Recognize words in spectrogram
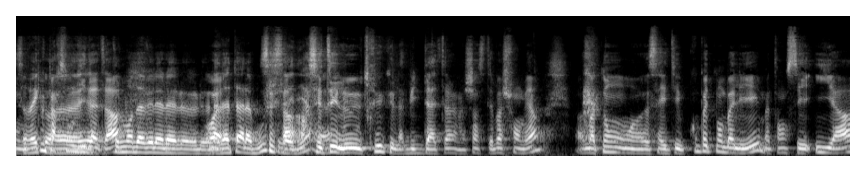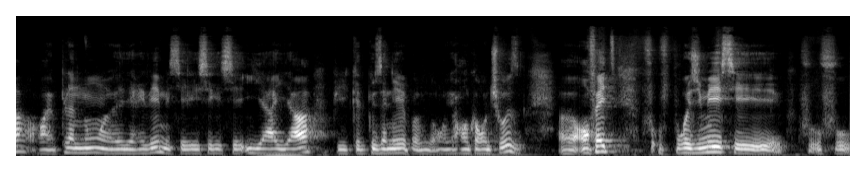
C'est vrai que personne euh, dit data. Tout le monde avait la, la, la, ouais. data à la bouche. C'est ça. C'était le truc, la big data, machin. C'était vachement bien. Alors maintenant, euh, ça a été complètement balayé. Maintenant, c'est IA. Alors, plein de noms euh, dérivés, mais c'est c'est IA, IA. Puis quelques années, il y aura encore autre chose. Euh, en fait, pour résumer, c'est faut, faut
